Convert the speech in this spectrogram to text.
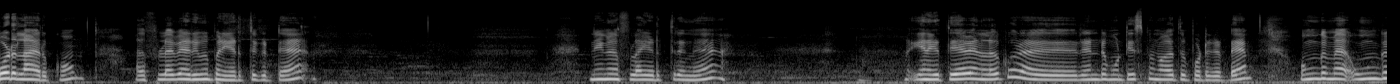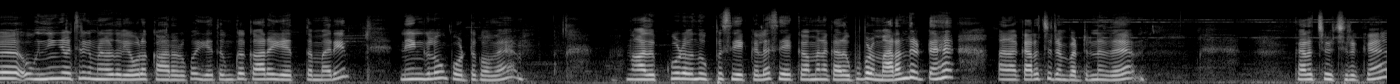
ஓடுலாம் இருக்கும். அது ஃபுல்லாகவே ரிமூவ் பண்ணி எடுத்துக்கிட்டேன். நீங்களும் ஃபுல்லாக எடுத்துருங்க. எனக்கு தேவையான அளவுக்கு ஒரு ரெண்டு மூணு டீஸ்பூன் மிளகாத்தூள் போட்டுக்கிட்டேன். உங்கள் மே உங்கள் உங்க நீங்கள் வச்சுருக்க மிளகாத்தூள் எவ்வளோ காரம் இருக்கோ ஏற்ற உங்கள் காரம் ஏற்ற மாதிரி நீங்களும் போட்டுக்கோங்க. நான் அது கூட வந்து உப்பு சேர்க்கலை சேர்க்காம நான் கரை உப்பு போட மறந்துட்டேன். நான் கரைச்சிட்டேன் பட்டுன்னு அதை. கரைச்சி வச்சுருக்கேன்.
